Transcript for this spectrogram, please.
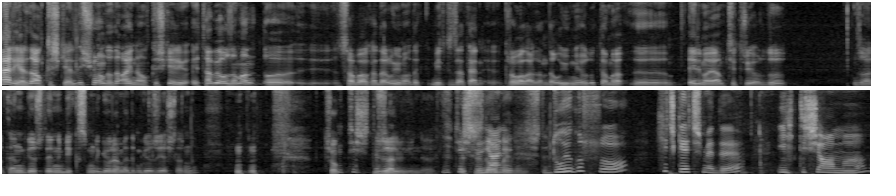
Her yerde alkış geldi. Şu anda da aynı alkış geliyor. E tabi o zaman e, sabaha kadar uyumadık. Bir zaten e, provalardan da uyumuyorduk ama e, elim ayağım titriyordu. Zaten gösterinin bir kısmını göremedim gözyaşlarını. Çok Müthişti. güzel bir gündü evet. E, Müthişti. siz de Yani oradaydınız işte. Duygusu hiç geçmedi. İhtişamı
